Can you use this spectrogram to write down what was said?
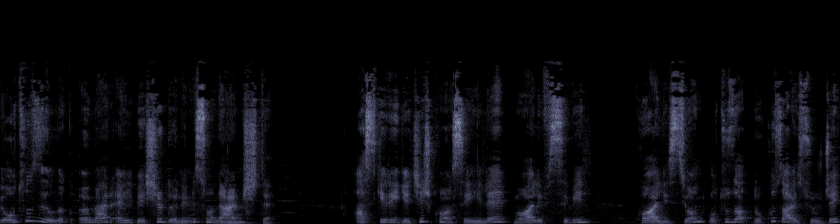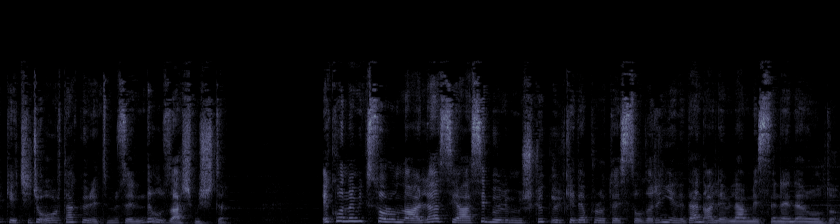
ve 30 yıllık Ömer el-Beşir dönemi sona ermişti. Askeri Geçiş Konseyi ile muhalif sivil koalisyon 39 ay sürecek geçici ortak yönetim üzerinde uzlaşmıştı. Ekonomik sorunlarla siyasi bölünmüşlük ülkede protestoların yeniden alevlenmesine neden oldu.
